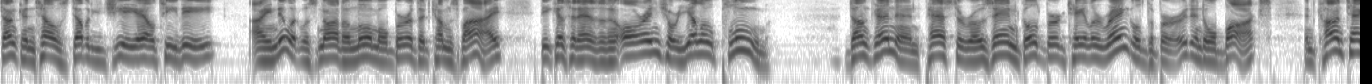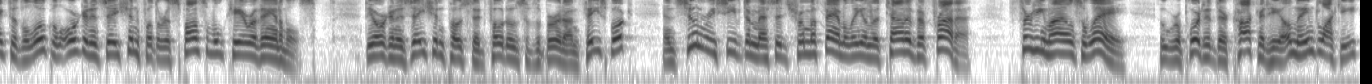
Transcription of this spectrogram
Duncan tells WGAL TV, I knew it was not a normal bird that comes by because it has an orange or yellow plume. Duncan and Pastor Roseanne Goldberg Taylor wrangled the bird into a box and contacted the local organization for the responsible care of animals. The organization posted photos of the bird on Facebook and soon received a message from a family in the town of Ephrata, 30 miles away, who reported their cockatiel named Lucky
